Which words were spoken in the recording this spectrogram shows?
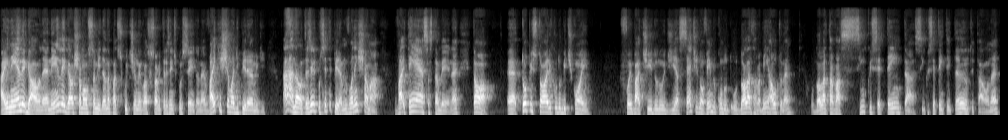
Aí nem é legal, né? Nem é legal chamar o Samidana para discutir um negócio que sobe 300%, né? Vai que chama de pirâmide. Ah, não, 300% é pirâmide, não vou nem chamar. Vai, tem essas também, né? Então, ó, é, topo histórico do Bitcoin foi batido no dia 7 de novembro, quando o dólar estava bem alto, né? O dólar estava 5,70, 5,70 e tanto e tal, né?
